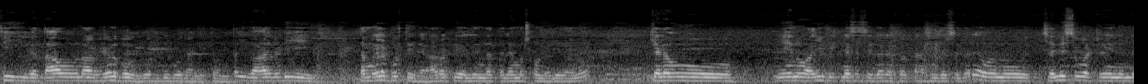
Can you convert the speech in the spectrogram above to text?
ಸಿ ಈಗ ತಾವು ನಾವು ಹೇಳ್ಬೋದು ಹಿಡಿಬೋದಾಗಿತ್ತು ಅಂತ. ಈಗ ಆಲ್ರೆಡಿ ತಮಗೆಲ್ಲ ಗೊತ್ತಿದೆ ಆರೋಪಿ ಅಲ್ಲಿಂದ ತಲೆ ಮರ್ಸ್ಕೊಂಡು ಹೋಗಿದ್ದಾನೆ. ಕೆಲವು ಏನು ಐ ವಿಟ್ನೆಸಸ್ ಇದ್ದಾರೆ ಅಥವಾ ಪ್ಯಾಸೆಂಜರ್ಸ್ ಇದ್ದಾರೆ ಅವನು ಚಲಿಸುವ ಟ್ರೈನಿಂದ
